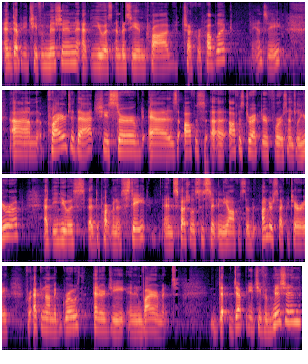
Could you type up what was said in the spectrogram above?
and deputy chief of mission at the U.S. Embassy in Prague, Czech Republic. Fancy. Um, prior to that, she served as office, uh, office director for Central Europe at the U.S. Uh, Department of State and special assistant in the Office of the Undersecretary for Economic Growth, Energy, and Environment. De Deputy Chief of Mission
